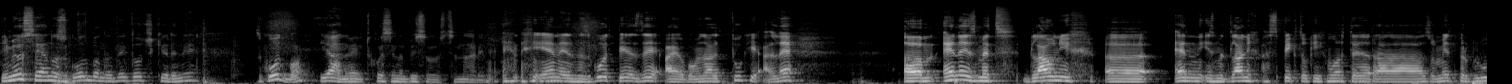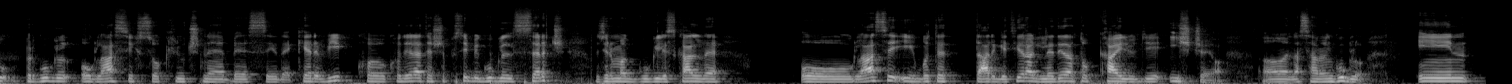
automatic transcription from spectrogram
Imel si eno zgodbo na tej točki, Rene? Zgodbo. Ja, ne vem, tako si napisal v scenariju. ena izmed zgodb je zdaj, ali jo bomo dali tukaj ali ne. Um, ena izmed glavnih, uh, en izmed glavnih aspektov, ki jih morate razumeti pri, Glu- pri Google oglasih, so ključne besede. Ker vi, ko, ko delate še posebej Google Search oziroma Google iskalne oglase, jih boste targetirali glede na to, kaj ljudje iščejo uh, na samem Googlu. In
